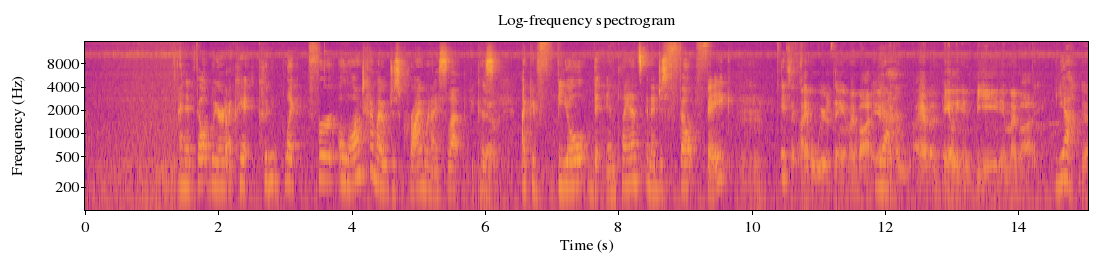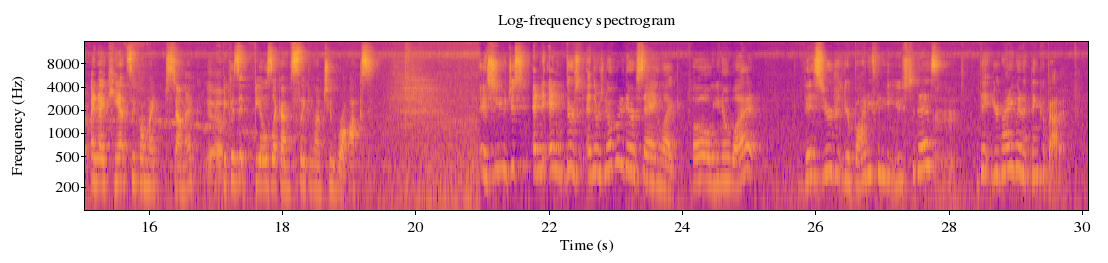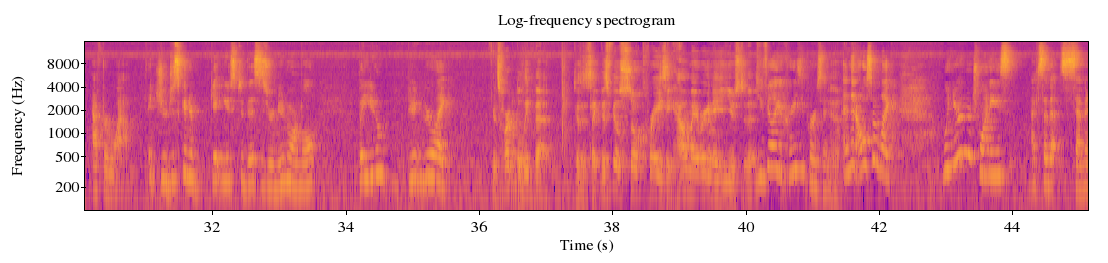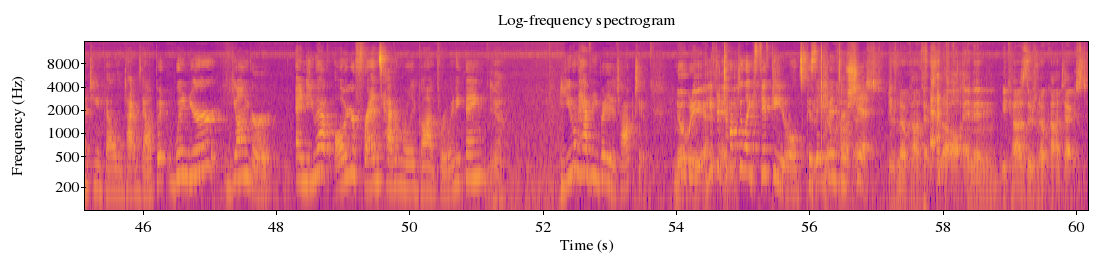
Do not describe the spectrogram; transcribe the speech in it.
and it felt weird i couldn't, couldn't like for a long time i would just cry when i slept because Yeah. i could feel the implants and it just felt fake mm-hmm. It's like I have a weird thing in my body. I, Yeah. have like a, I have an alien being in my body. Yeah. Yeah. And I can't sleep on my stomach. Yeah. Because it feels like I'm sleeping on two rocks. It's you just and and there's and there's nobody there saying like, oh, you know what, this your your body's gonna get used to this. Mm-hmm. That you're not even gonna think about it after a while. It's you're just gonna get used to this as your new normal, but you don't. You're like It's hard to believe that because it's like this feels so crazy. How am I ever going to get used to this? you feel like a crazy person. Yeah. And then also like when you're in your 20s, I've said that 17,000 times now, but when you're younger and you have all your friends haven't really gone through anything, yeah. you don't have anybody to talk to. Nobody. You have to talk to like 50 year olds because they've been through shit. There's no context at all, and then because there's no context,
